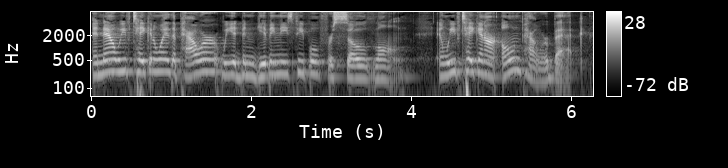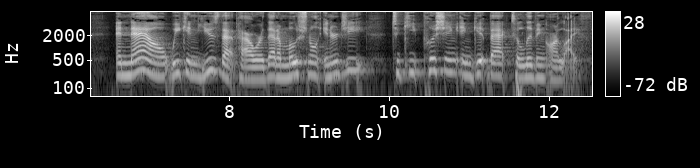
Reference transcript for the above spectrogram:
And now we've taken away the power we had been giving these people for so long. And we've taken our own power back. And now we can use that power, that emotional energy, to keep pushing and get back to living our life.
